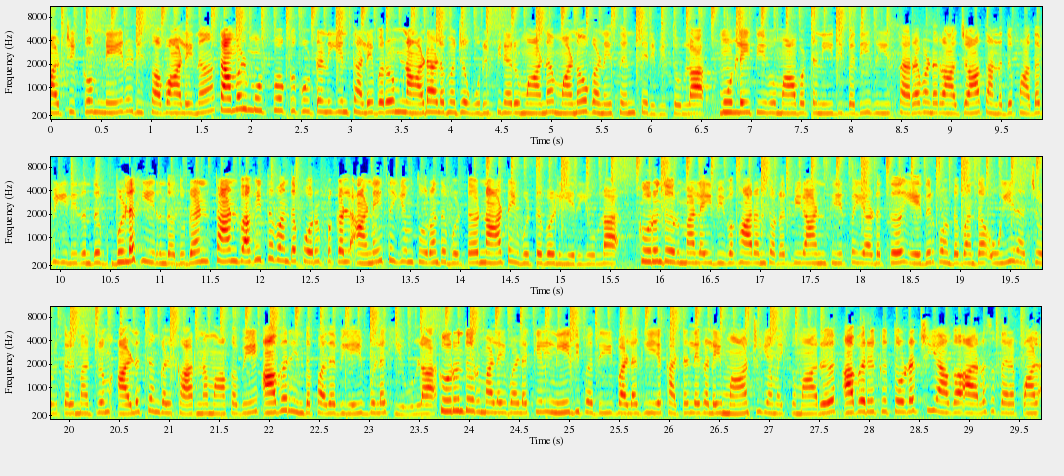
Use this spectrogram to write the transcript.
ஆட்சிக்கும் நேரடி சவால் என தமிழ் முற்போக்கு கூட்டணியின் தலைவரும் நாடாளுமன்ற உறுப்பினருமான மனோ கணேசன் தெரிவித்துள்ளார். முல்லைத்தீவு மாவட்ட நீதிபதி ரி சரவணராஜா தனது பதவியிலிருந்து விலகியிருந்ததுடன் தான் வகித்து வந்த பொறுப்புகள் அனைத்தையும் துறந்துவிட்டு நாட்டை விட்டு வெளியேறியுள்ளார். குருந்தூர் மலை விவகாரம் தொடர்பிலான தீர்ப்பை அடுத்து எதிர்கொண்டு வந்த உயிர் அச்சுறுத்தல் மற்றும் அழுத்தங்கள் காரணமாகவே அவர் இந்த பதவியை விலகியுள்ளார். குருந்தூர் மலை வழக்கில் நீதிபதி வழங்கிய கட்டளைகளை மாற்றியமைக்குமாறு அவருக்கு தொடர்ச்சியாக அரசு தரப்பால்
